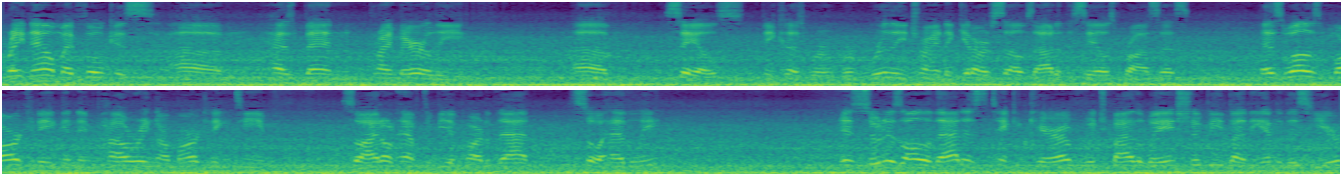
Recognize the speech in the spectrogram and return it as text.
right now my focus um, has been primarily um, sales because we're, we're really trying to get ourselves out of the sales process, as well as marketing and empowering our marketing team so I don't have to be a part of that so heavily. As soon as all of that is taken care of, which by the way should be by the end of this year,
